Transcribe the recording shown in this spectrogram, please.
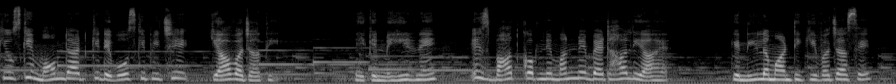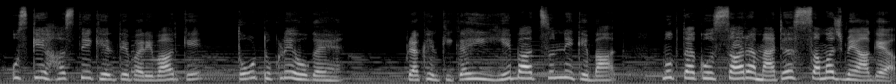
कि उसके मॉम डैड के डिवोर्स के पीछे क्या वजह थी। लेकिन मिहिर ने इस बात को अपने मन में बैठा लिया है कि नीलम आंटी की वजह से उसके हँसते खेलते परिवार के दो टुकड़े हो गए हैं। प्रखर की कही ये बात सुनने के बाद मुक्ता को सारा मैटर समझ में आ गया।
